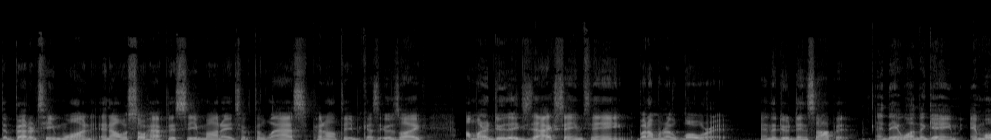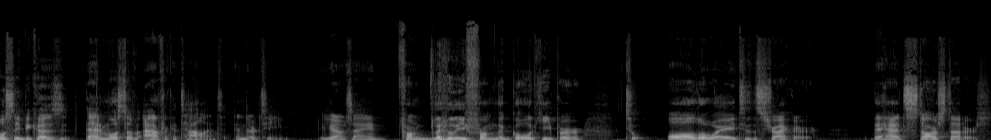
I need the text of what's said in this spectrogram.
The better team won, and I was so happy to see Mane took the last penalty because it was like I'm gonna do the exact same thing, but I'm gonna lower it, and the dude didn't stop it and they won the game, and mostly because they had most of Africa talent in their team. You get what I'm saying? From literally from the goalkeeper to all the way to the striker, they had star stutters,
